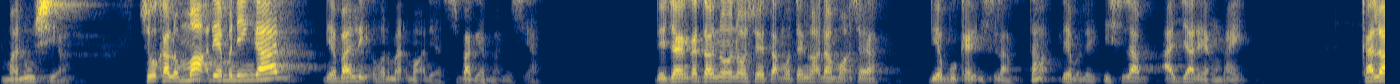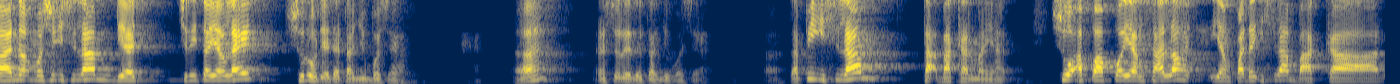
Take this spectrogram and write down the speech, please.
manusia. So kalau mak dia meninggal, dia balik hormat mak dia sebagai manusia. Dia jangan kata no no saya tak mau tengok dah mak saya. Dia bukan Islam. Tak, dia boleh. Islam ajar yang baik. Kalau anak masuk Islam, dia cerita yang lain, suruh dia datang jumpa saya. Ha? Suruh dia datang jumpa saya. Ha. Tapi Islam tak bakar mayat. So apa-apa yang salah yang pada Islam bakar,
